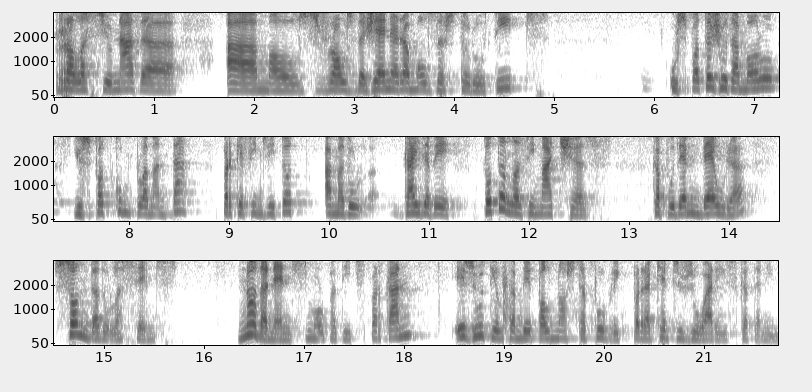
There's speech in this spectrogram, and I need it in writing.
relacionada amb els rols de gènere, amb els estereotips, us pot ajudar molt i us pot complementar, perquè fins i tot amb gairebé totes les imatges que podem veure són d'adolescents, no de nens molt petits. Per tant, és útil també pel nostre públic, per aquests usuaris que tenim.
